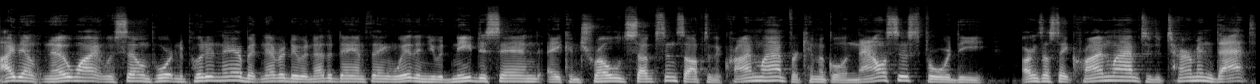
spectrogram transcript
I don't know why it was so important to put in there, but never do another damn thing with. And you would need to send a controlled substance off to the crime lab for chemical analysis for the Arkansas State Crime Lab to determine that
